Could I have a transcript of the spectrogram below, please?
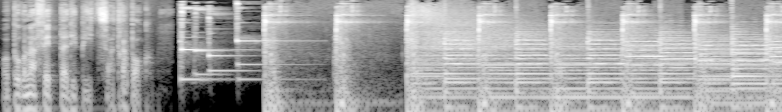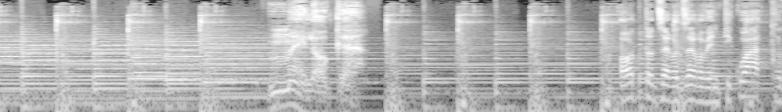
o per una fetta di pizza. Tra poco. Melog 80024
